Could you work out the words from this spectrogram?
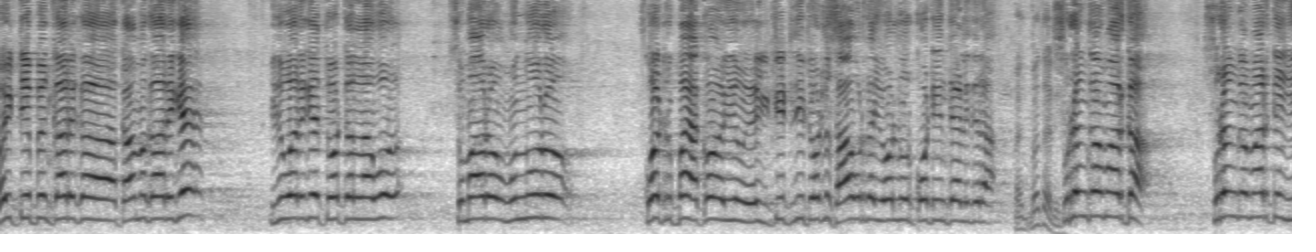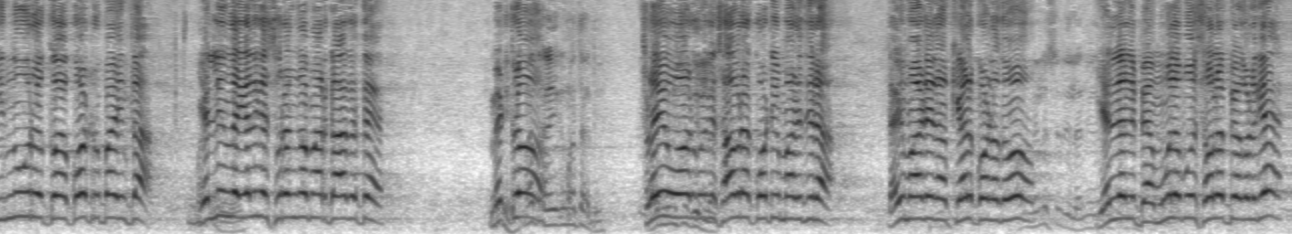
ವೈಟ್ ಟ್ಯಾಪಿಂಗ್ ಕಾರ್ಯ ಕಾಮಗಾರಿಗೆ ಇದುವರೆಗೆ ಟೋಟಲ್ ನಾವು ಸುಮಾರು ಮುನ್ನೂರು ಕೋಟಿ ರೂಪಾಯಿ ಅಕೌ ಇಟ್ಟಿದ್ದು ಟೋಟಲ್ ಸಾವಿರದ ಏಳ್ನೂರು ಕೋಟಿ ಅಂತ ಹೇಳಿದ್ದೀರಾ. ಸುರಂಗ ಮಾರ್ಗ ಸುರಂಗ ಮಾರ್ಗ ಇನ್ನೂರು ಕೋಟಿ ರೂಪಾಯಿ ಅಂತ. ಎಲ್ಲಿಂದ ಎಲ್ಲಿಗೆ ಸುರಂಗ ಮಾರ್ಗ ಆಗುತ್ತೆ? ಮೆಟ್ರೋ ಫ್ಲೈ ಓವರ್ ಮಾತಾಡಿ. ಫ್ಲೈಓವರ್ಗಳಿಗೆ ಸಾವಿರ ಕೋಟಿ ಮಾಡಿದ್ದೀರಾ? ದಯಮಾಡಿ ನಾವು ಕೇಳ್ಕೊಳ್ಳೋದು. ಎಲ್ಲೆಲ್ಲಿ ಮೂಲಭೂತ ಸೌಲಭ್ಯಗಳಿಗೆ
